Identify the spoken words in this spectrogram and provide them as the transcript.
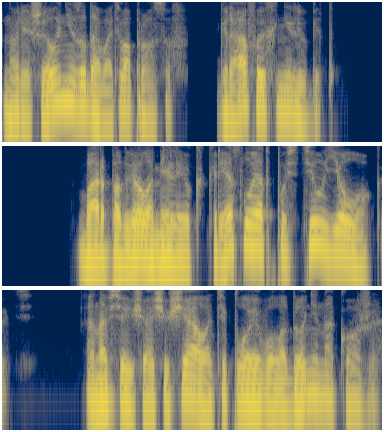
но решила не задавать вопросов. Граф их не любит. Бар подвел Амелию к креслу и отпустил ее локоть. Она все еще ощущала тепло его ладони на коже.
